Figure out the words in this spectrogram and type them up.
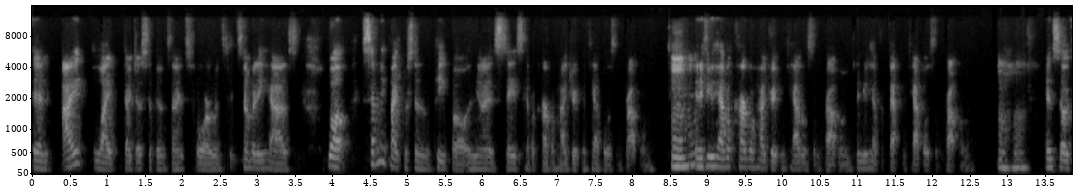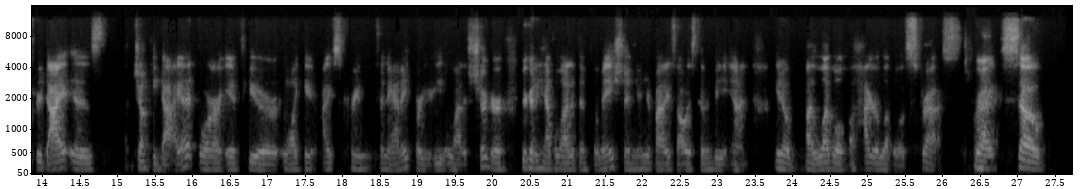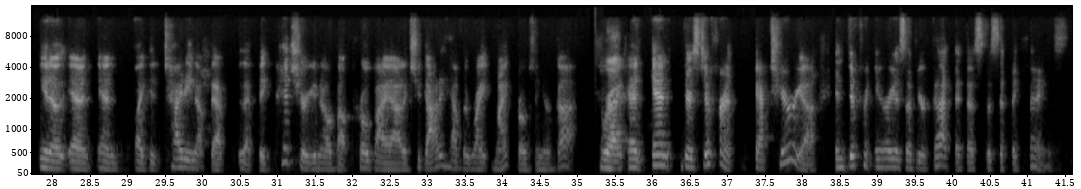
and I like digestive enzymes for when somebody has, well, 75% of the people in the United States have a carbohydrate metabolism problem. Mhm, And if you have a carbohydrate metabolism problem, then you have a fat metabolism problem. mhm. And so if your diet is junky diet, or if you're like an ice cream fanatic, or you eat a lot of sugar, you're going to have a lot of inflammation, and your body's always going to be on, you know, a level, a higher level of stress Right. so you know and and like tidying up that that big picture you know about probiotics you got to have the right microbes in your gut Right. and and there's different bacteria in different areas of your gut that does specific things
